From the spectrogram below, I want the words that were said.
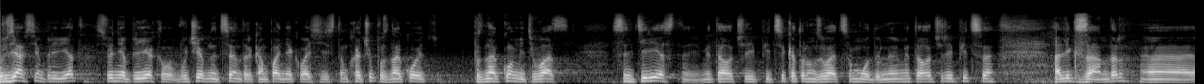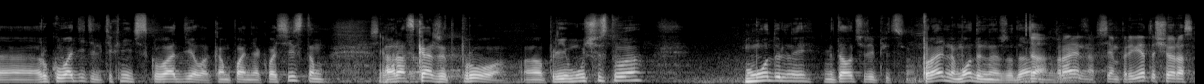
Друзья, всем привет! Сегодня я приехал в учебный центр компании Aquasystem. Хочу познакомить, познакомить вас с интересной металлочерепицей, которая называется модульная металлочерепица. Александр, э, руководитель технического отдела компании Aquasystem, расскажет про э, преимущества модульной металлочерепицы. Правильно? Модульная же, да? Да, правильно. Всем привет еще раз.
